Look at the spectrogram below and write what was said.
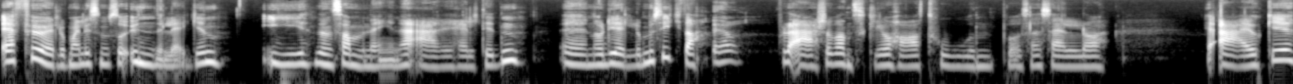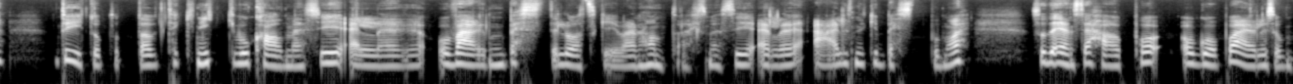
Jeg føler meg liksom så underlegen i den sammenhengen jeg er i hele tiden, eh, når det gjelder musikk, da. Ja. For det er så vanskelig å ha troen på seg selv og Jeg er jo ikke dritopptatt av teknikk vokalmessig eller å være den beste låtskriveren håndverksmessig, eller jeg er liksom ikke best på noe. Så det eneste jeg har på å gå på, er jo liksom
